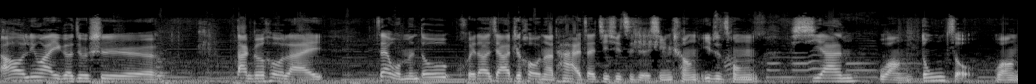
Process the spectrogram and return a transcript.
然后另外一个就是大哥后来。在我们都回到家之后呢，他还在继续自己的行程，一直从西安往东走，往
